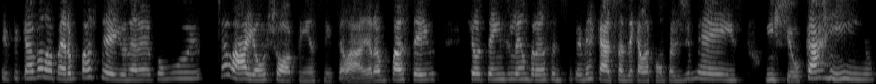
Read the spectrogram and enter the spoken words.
E ficava lá, era um passeio, né? Era como, sei lá, ir ao shopping, assim, sei lá, era um passeio que eu tenho de lembrança de supermercado, fazer aquela compra de mês, encher o carrinho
